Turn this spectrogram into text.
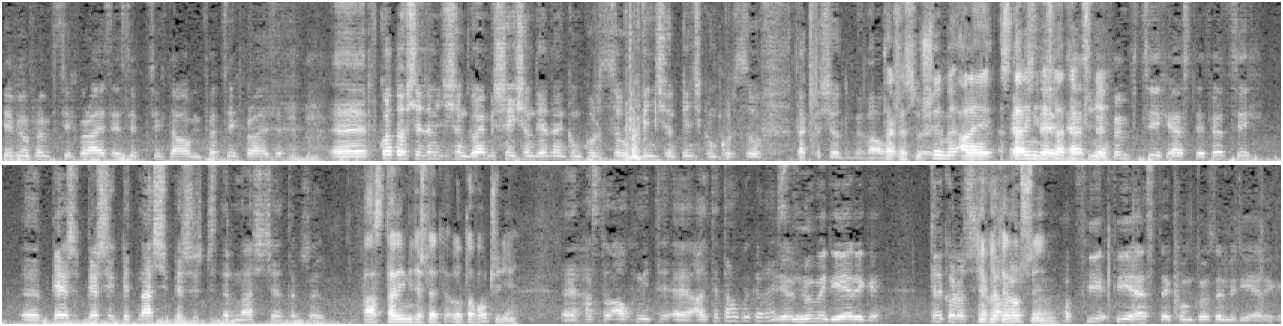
57 Preise, 70 Tauben, 40 Preise. E, wkładał 70 gołębi, 61 konkursów, 55 konkursów. Tak to się odbywało. Także słyszymy, ale starymi latem, czy nie? 50, erste 40. E, pier, pierwszych 15, pierwszych 14, także... A starymi też lotował, czy nie? E, hast du auch mit e, alte Taube gereist? Ja, nur mit Jährige. Tylko roczniakami? Tylko te rocznymi. Jährige.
